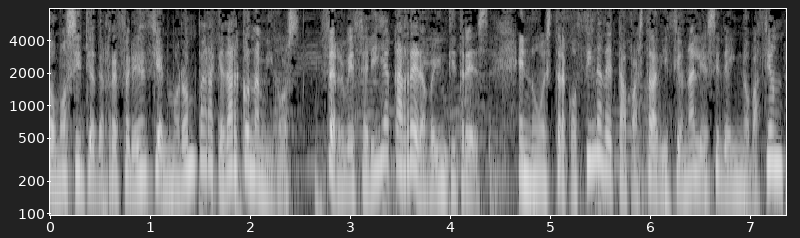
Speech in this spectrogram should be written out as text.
Somos sitio de referencia en Morón para quedar con amigos. Cervecería Carrera 23. En nuestra cocina de tapas tradicionales y de innovación,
